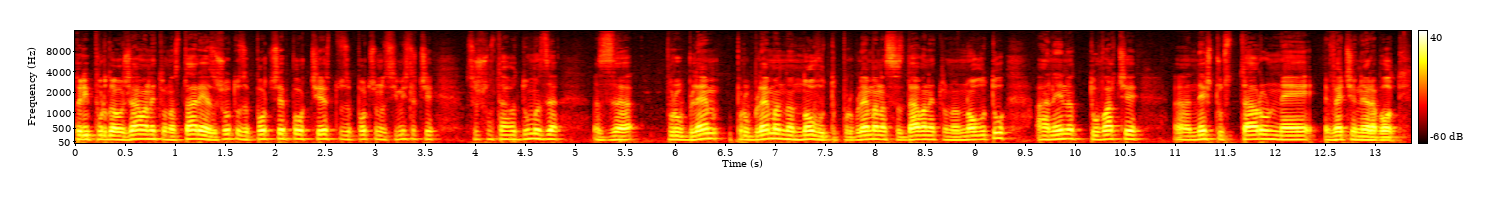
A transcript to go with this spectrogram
при продължаването на стария, защото започва все по-често започвам да си мисля, че всъщност става дума за, за проблем, проблема на новото, проблема на създаването на новото, а не на това, че а, нещо старо не, вече не работи.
